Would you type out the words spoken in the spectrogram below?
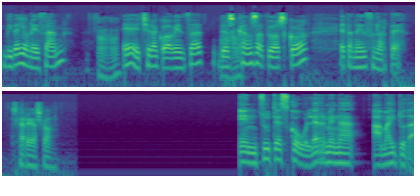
bidai hona izan, Aha, eh, etxerakoa bentzat, deskansatu asko, eta nahi duzun arte. eskerrik asko. Entzutezko ulermena amaitu da.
